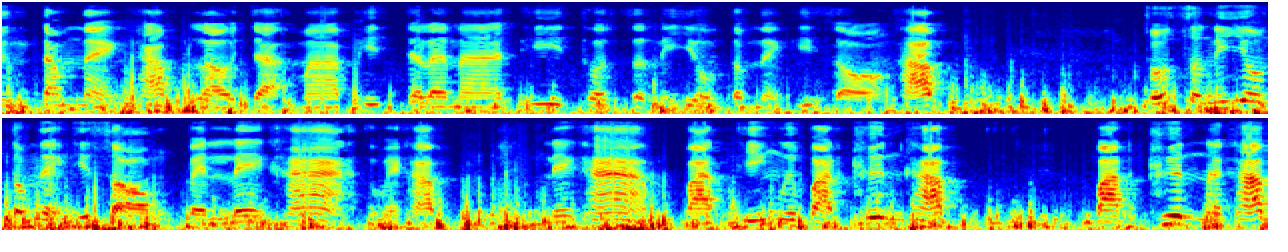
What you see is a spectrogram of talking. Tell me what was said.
1ตำแหน่งครับ เราจะมาพิจารณาที่ทศนิยมตำแหน่งที่ 2 ครับ ทศนิยมตำแหน่งที่ 2 เป็นเลข5ถูกไหมครับ เลข 5 ปัดทิ้งหรือปัดขึ้นครับ ปัดขึ้นนะครับ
